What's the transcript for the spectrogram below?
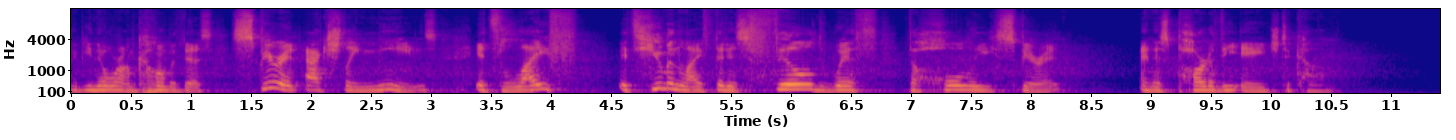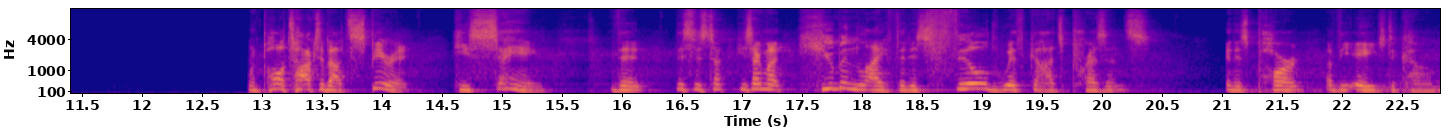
maybe you know where I'm going with this. Spirit actually means it's life, it's human life that is filled with the Holy Spirit and is part of the age to come. When Paul talks about spirit, he's saying that this is, he's talking about human life that is filled with God's presence and is part of the age to come.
